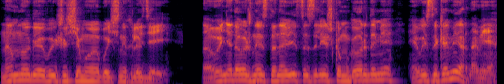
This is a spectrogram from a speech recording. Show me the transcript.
намного выше, чем у обычных людей. Но вы не должны становиться слишком гордыми и высокомерными.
